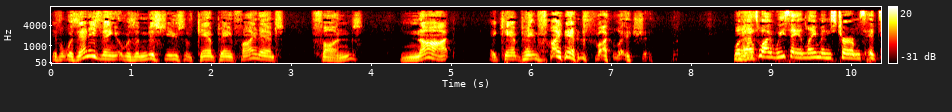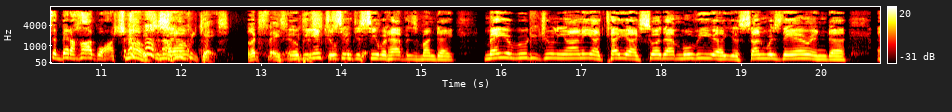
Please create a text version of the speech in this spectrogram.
if it was anything, it was a misuse of campaign finance funds, not a campaign finance violation. well, Well- that's why we say in layman's terms, it's a bit of hogwash. No. It's a Well- stupid case. Let's face it. It'll it's be a interesting to ca- see what happens Monday. Mayor Rudy Giuliani, I tell you, I saw that movie. Uh, your son was there, and uh, uh,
